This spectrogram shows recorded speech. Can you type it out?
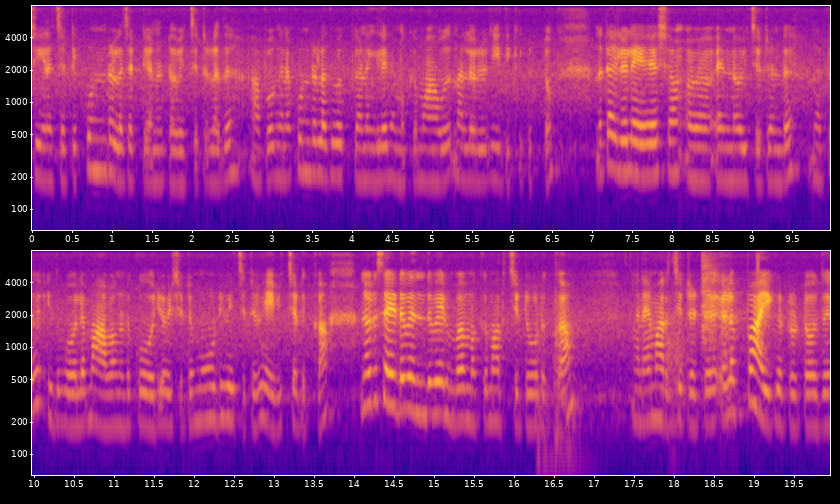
ചീനച്ചട്ടി കുണ്ടുള്ള ചട്ടിയാണ് കേട്ടോ വെച്ചിട്ടുള്ളത്. അപ്പോൾ ഇങ്ങനെ കുണ്ടുള്ളത് വെക്കുകയാണെങ്കിൽ നമുക്ക് മാവ് നല്ലൊരു രീതിക്ക് കിട്ടും. എന്നിട്ട് അതിൽ ലേശം എണ്ണ ഒഴിച്ചിട്ടുണ്ട്. എന്നിട്ട് ഇതുപോലെ മാവ് അങ്ങോട്ട് കോരി ഒഴിച്ചിട്ട് മൂടി വെച്ചിട്ട് വേവിച്ചെടുക്കുക പിന്നെ ഒരു സൈഡ് വെന്ത് വരുമ്പോൾ നമുക്ക് മറിച്ചിട്ട് കൊടുക്കാം. അങ്ങനെ മറിച്ചിട്ടിട്ട് എളുപ്പമായി കിട്ടും കേട്ടോ ഇത്.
